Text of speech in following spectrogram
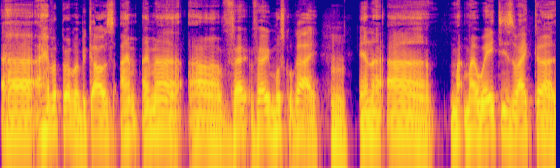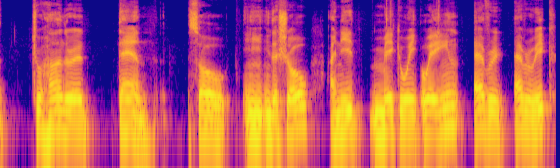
uh, I have a problem because I'm I'm a, a very very muscle guy, and uh, uh, my, my weight is like uh, 210. So in, in the show, I need make weigh, weigh in every every week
